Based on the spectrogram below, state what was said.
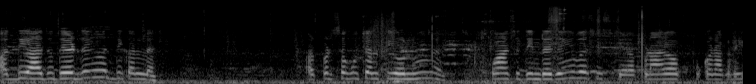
आधी आज उधेड़ देंगे, आधी कर ले। और परसों को चलती हो लूँ मैं। पाँच दिन रह जाएँगे बस इसके, अपना आपको करा कर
